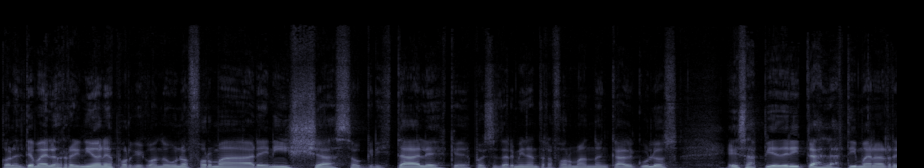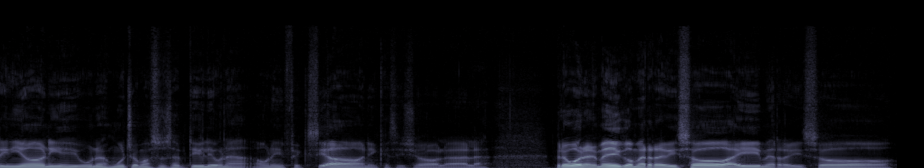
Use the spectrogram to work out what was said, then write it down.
con el tema de los riñones, porque cuando uno forma arenillas o cristales que después se terminan transformando en cálculos, esas piedritas lastiman al riñón y uno es mucho más susceptible a una, infección y qué sé yo, la, la. Pero bueno, el médico me revisó ahí, me revisó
